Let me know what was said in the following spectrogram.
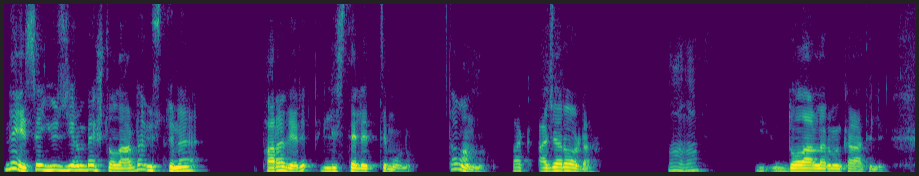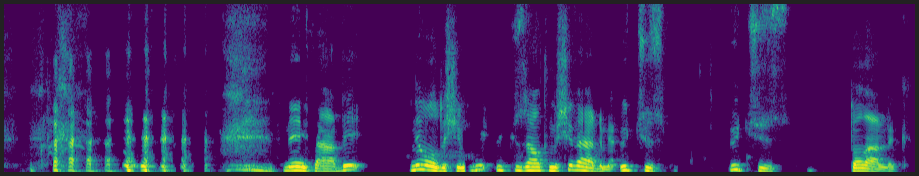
neyse 125 dolar da üstüne para verip listelettim onu. Tamam mı? Bak Acar orada. Hı hı. Dolarlarımın katili. Neyse abi ne oldu şimdi? 360'ı verdim. Yani 300 300 dolarlık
